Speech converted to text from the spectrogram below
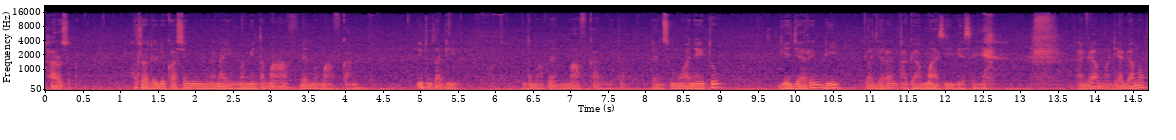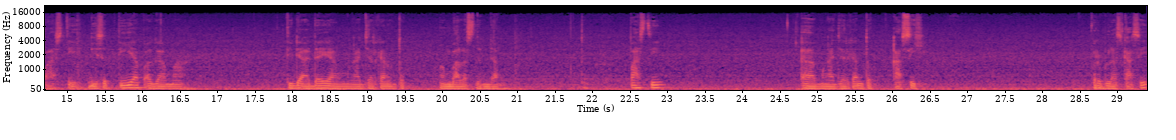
Harus harus ada edukasi mengenai meminta maaf dan memaafkan itu tadi. Minta maaf dan memaafkan gitu. Dan semuanya itu diajarin di pelajaran agama sih biasanya. Agama di agama pasti di setiap agama. Tidak ada yang mengajarkan untuk membalas dendam. Gitu. pasti uh, mengajarkan untuk kasih. Berbelas kasih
